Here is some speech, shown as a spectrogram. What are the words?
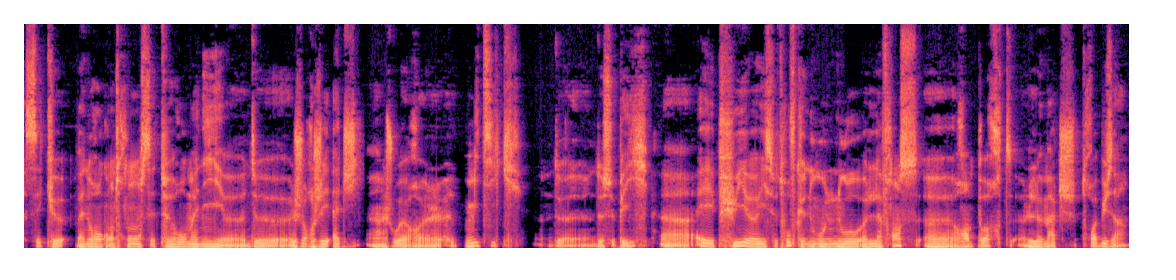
c'est que bah, nous rencontrons cette Roumanie euh, de Georges Hadji, un joueur euh, mythique de, de, ce pays. Euh, et puis euh, il se trouve que nous, nous la France euh, remporte le match 3 buts à 1,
